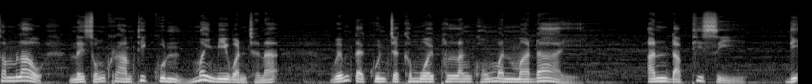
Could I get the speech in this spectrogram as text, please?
ซ้ำเล่าในสงครามที่คุณไม่มีวันชนะ เว้นแต่คุณจะขโมยพลังของมันมาได้ อันดับที่ 4 The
